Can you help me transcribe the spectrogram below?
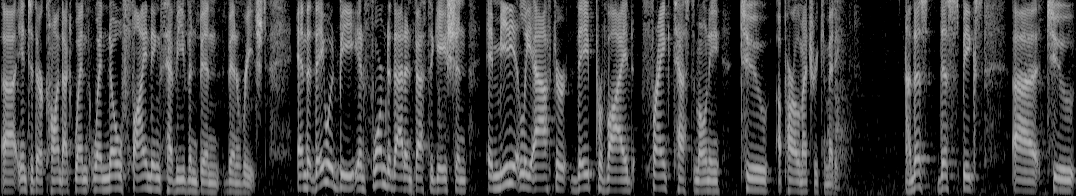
uh, into their conduct when, when no findings have even been, been reached. And that they would be informed of that investigation immediately after they provide frank testimony to a parliamentary committee. Now, this, this speaks uh, to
